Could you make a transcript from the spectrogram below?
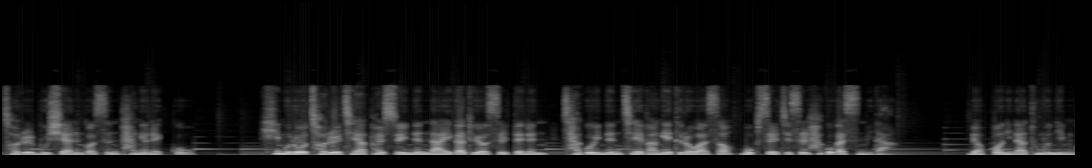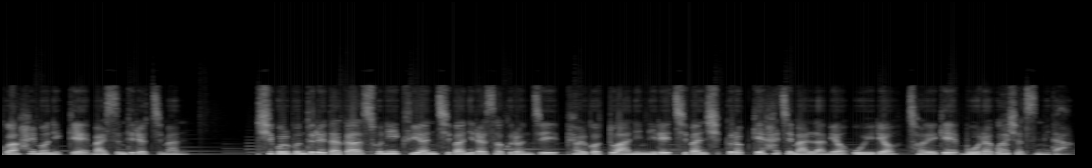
저를 무시하는 것은 당연했고, 힘으로 저를 제압할 수 있는 나이가 되었을 때는 자고 있는 제 방에 들어와서 몹쓸 짓을 하고 갔습니다. 몇 번이나 부모님과 할머니께 말씀드렸지만, 시골 분들에다가 손이 귀한 집안이라서 그런지 별것도 아닌 일에 집안 시끄럽게 하지 말라며 오히려 저에게 뭐라고 하셨습니다.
